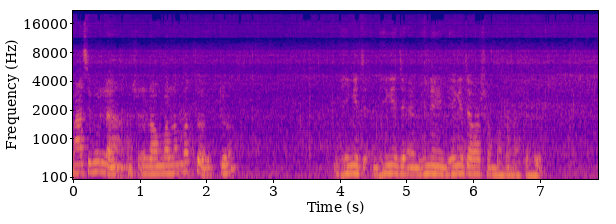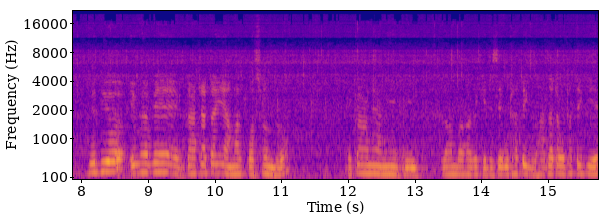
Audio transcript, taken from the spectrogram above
মাছগুলো আসলে লম্বা লম্বা তো, একটু ভেঙে ভেঙে যায় ভেঙে ভেঙে যাওয়ার সম্ভাবনা থাকে। যদিও এভাবে কাটাটাই আমার পছন্দ, এ কারণে আমি এই লম্বাভাবে কেটেছি। উঠাতে, ভাজাটা উঠাতে গিয়ে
